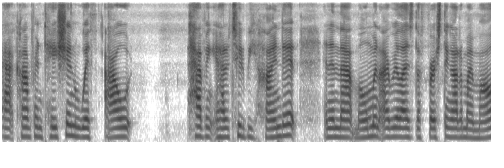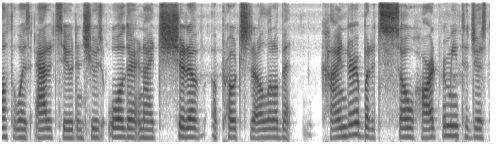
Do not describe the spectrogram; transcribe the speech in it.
at confrontation without having attitude behind it. And in that moment, I realized the first thing out of my mouth was attitude, and she was older, and I should have approached it a little bit kinder. But it's so hard for me to just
